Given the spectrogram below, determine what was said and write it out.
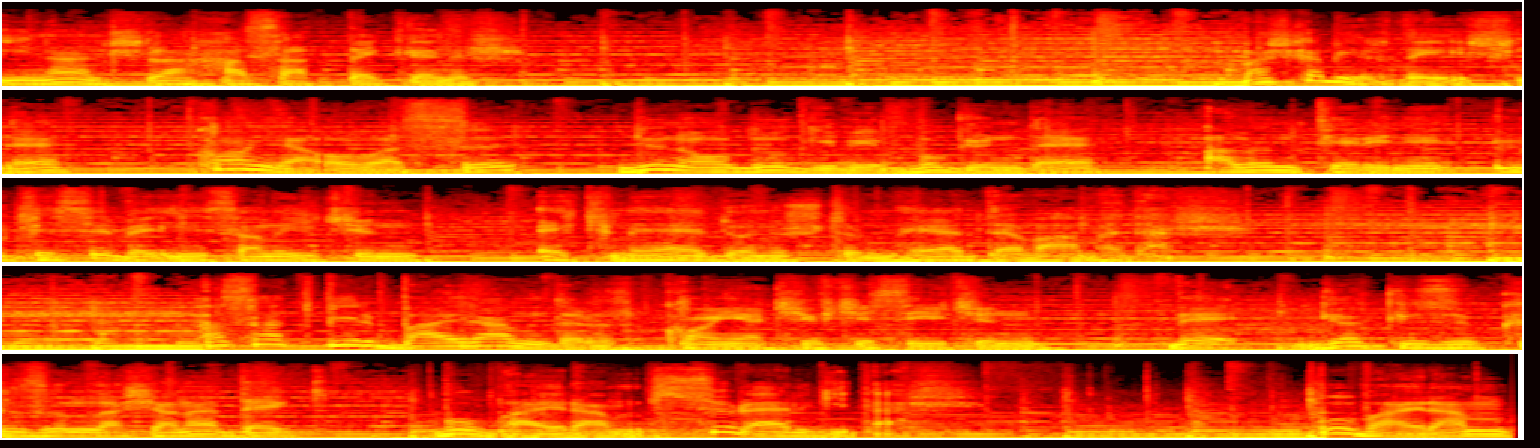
inançla hasat beklenir. Başka bir deyişle Konya Ovası dün olduğu gibi bugün de alın terini ülkesi ve insanı için ekmeğe dönüştürmeye devam eder. Hasat bir bayramdır Konya çiftçisi için ve gökyüzü kızıllaşana dek bu bayram sürer gider. Bu bayram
